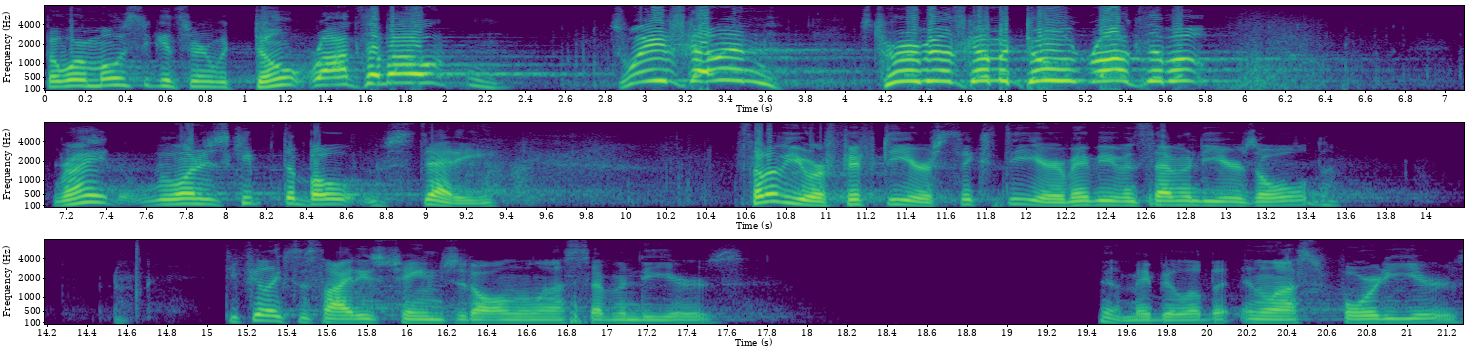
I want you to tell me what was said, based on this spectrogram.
But we're mostly concerned with don't rock the boat. There's waves coming. There's turbulence coming. Don't rock the boat. Right? We want to just keep the boat steady. Some of you are 50 or 60 or maybe even 70 years old. Do you feel like society's changed at all in the last 70 years? Yeah, maybe a little bit. In the last 40 years?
